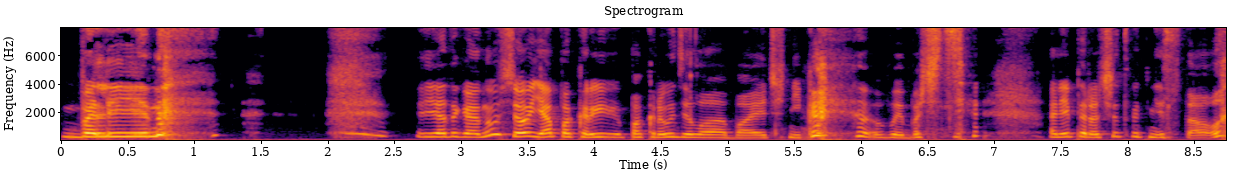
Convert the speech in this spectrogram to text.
блин я такая ну все я пакры пакрыўдзіла баечніка выбачце але перачытваць не стала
